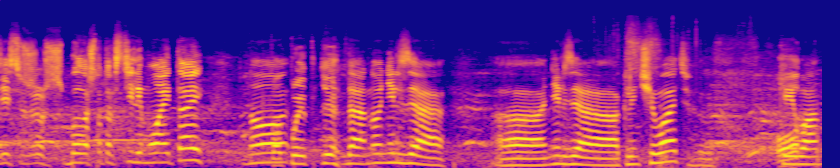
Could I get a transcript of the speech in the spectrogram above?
Здесь уже было что-то в стиле муай-тай, но... Попытки. Да, но нельзя, а, нельзя клинчевать K1.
